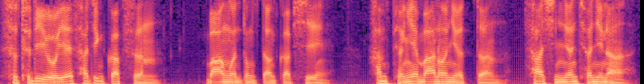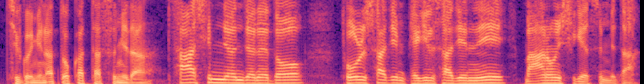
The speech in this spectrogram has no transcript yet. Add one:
스튜디오의 사진값은 망원동 땅값이 한 평에 만 원이었던 40년 전이나 지금이나 똑같았습니다. 40년 전에도 돌 사진, 백일 사진이 만 원씩 했습니다.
